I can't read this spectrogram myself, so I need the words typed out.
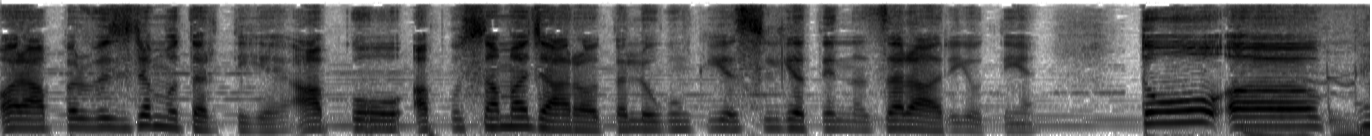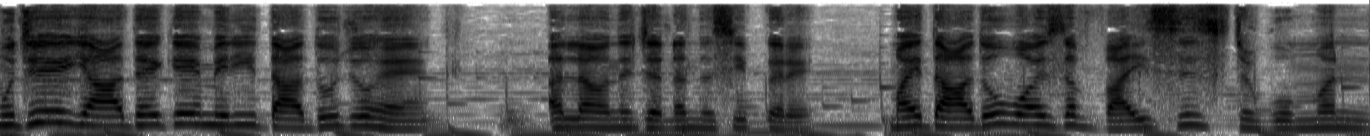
और आप पर विजडम उतरती है आपको आपको समझ आ रहा होता है लोगों की असलियतें नज़र आ रही होती हैं। तो uh, मुझे याद है कि मेरी दादो जो है अल्लाह उन्हें जन्नत नसीब करे माई दादो was the wisest woman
